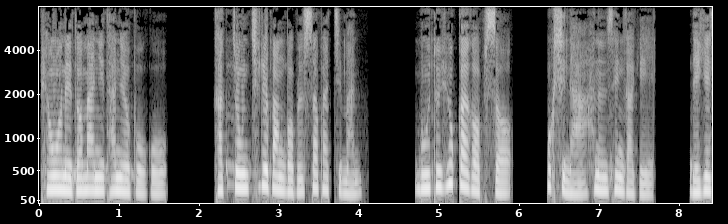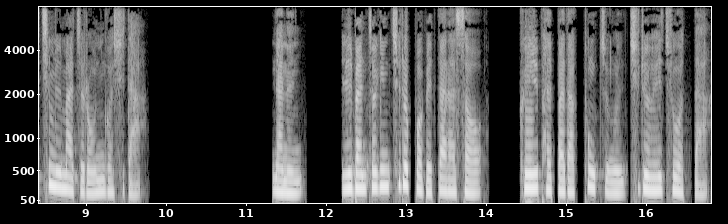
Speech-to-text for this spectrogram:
병원에도 많이 다녀보고 각종 치료 방법을 써봤지만 모두 효과가 없어 혹시나 하는 생각에 내게 침을 맞으러 온 것이다. 나는 일반적인 치료법에 따라서 그의 발바닥 통증을 치료해 주었다.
